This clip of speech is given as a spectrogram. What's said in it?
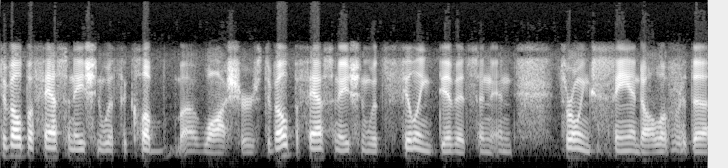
develop a fascination with the club uh, washers, develop a fascination with filling divots and, and throwing sand all over the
